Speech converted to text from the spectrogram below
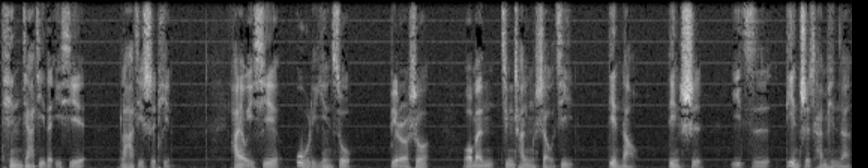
添加剂的一些垃圾食品，还有一些物理因素，比如说我们经常用手机、电脑、电视以及电子产品的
